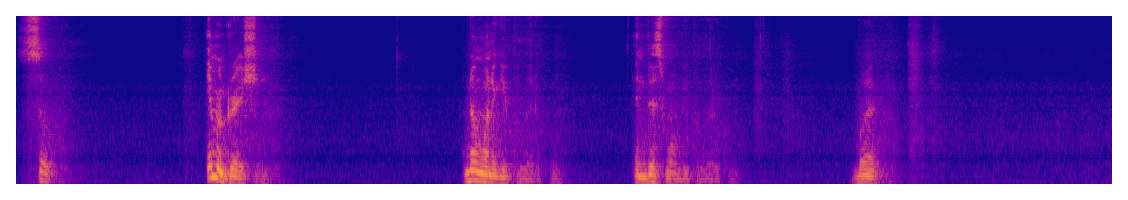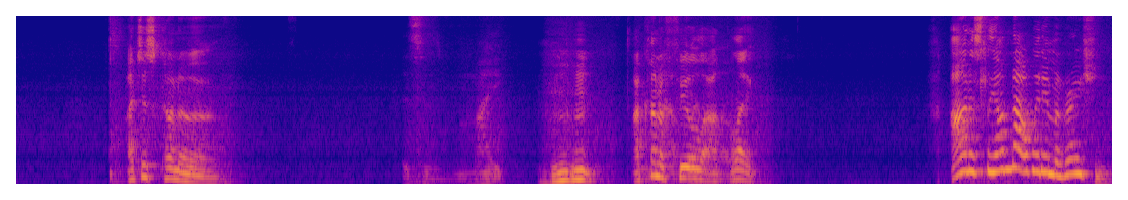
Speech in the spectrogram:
so immigration. I don't want to get political, and this won't be political, but I just kind of, This is Mike. Mm-hmm. I kind of feel like, like, honestly, I'm not with immigration.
